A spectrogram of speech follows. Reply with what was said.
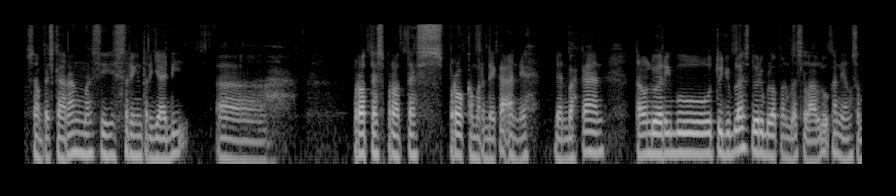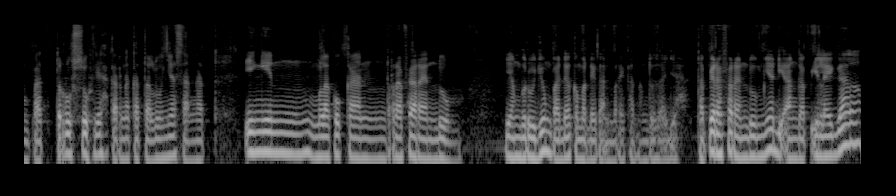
sampai sekarang masih sering terjadi protes protes-protes pro kemerdekaan ya dan bahkan tahun 2017-2018 lalu kan yang sempat terusuh ya karena Katalunya sangat ingin melakukan referendum yang berujung pada kemerdekaan mereka tentu saja. Tapi referendumnya dianggap ilegal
